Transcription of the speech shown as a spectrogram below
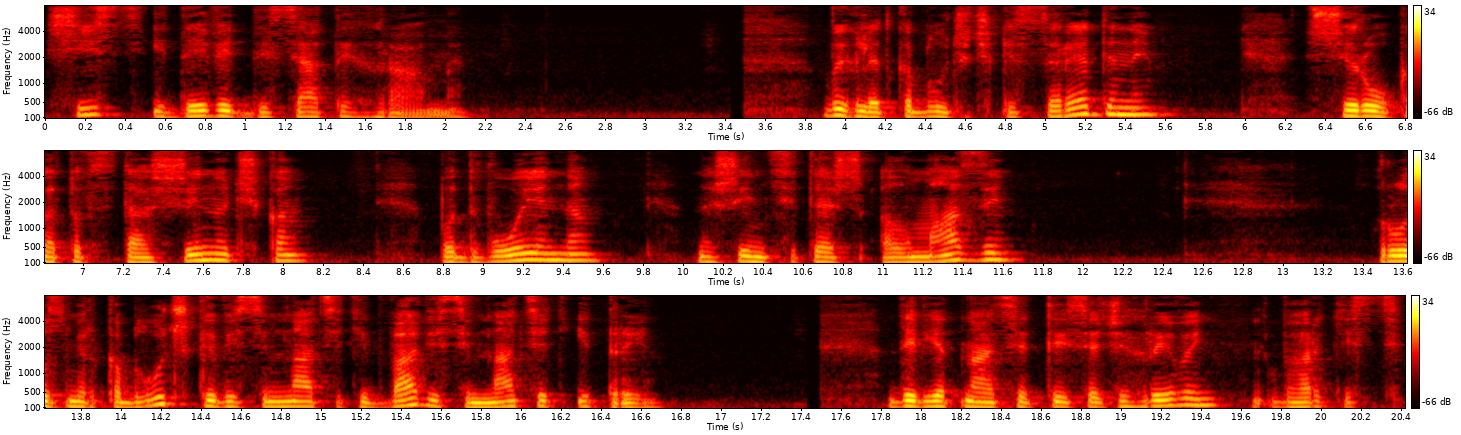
6,9 грами. Вигляд каблучечки зсередини, широка товста шиночка, подвоєна, на шинці теж алмази. Розмір каблучки 18,2, 18,3. 19 тисяч гривень вартість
